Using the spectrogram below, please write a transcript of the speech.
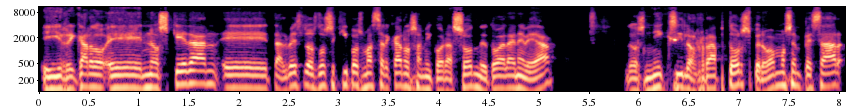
Y Ricardo, eh, nos quedan eh, tal vez los dos equipos más cercanos a mi corazón de toda la NBA, los Knicks y los Raptors, pero vamos a empezar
